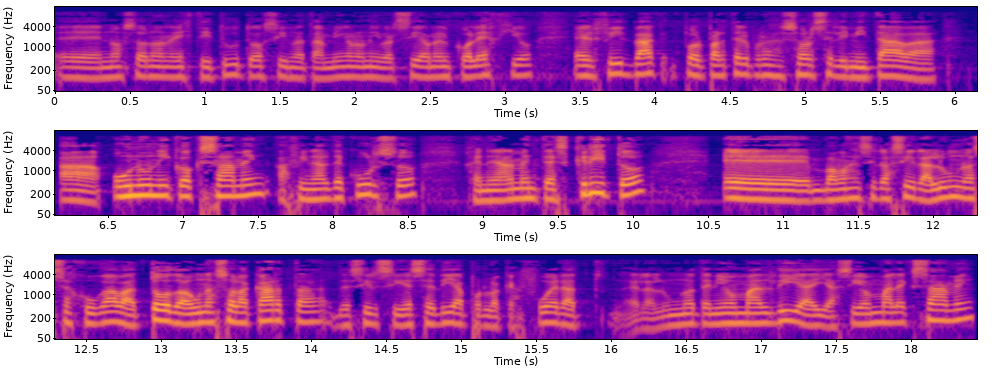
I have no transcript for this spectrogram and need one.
eh, no solo en el instituto, sino también en la universidad o en el colegio, el feedback por parte del profesor se limitaba a un único examen a final de curso, generalmente escrito. Eh, vamos a decirlo así, el alumno se jugaba todo a una sola carta, es decir, si ese día por lo que fuera el alumno tenía un mal día y hacía un mal examen,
